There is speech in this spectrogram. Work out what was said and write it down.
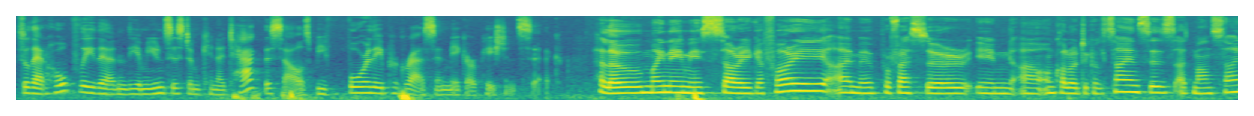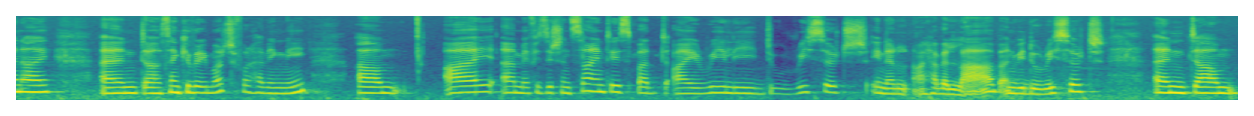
so that hopefully then the immune system can attack the cells before they progress and make our patients sick. Hello, my name is Saghi Ghaffari. I'm a professor in uh, oncological sciences at Mount Sinai and uh, thank you very much for having me. Um, I am a physician scientist, but I really do research in a, I have a lab and we do research. And um,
